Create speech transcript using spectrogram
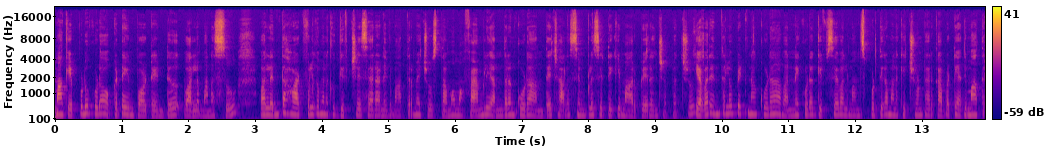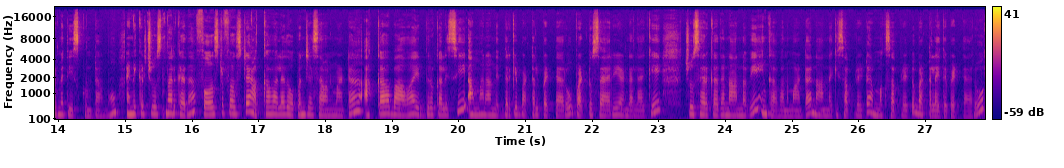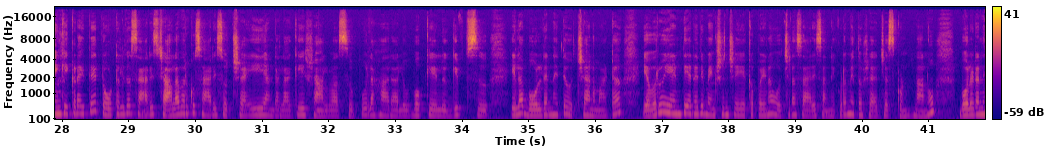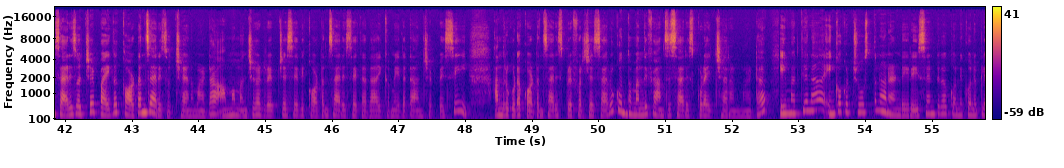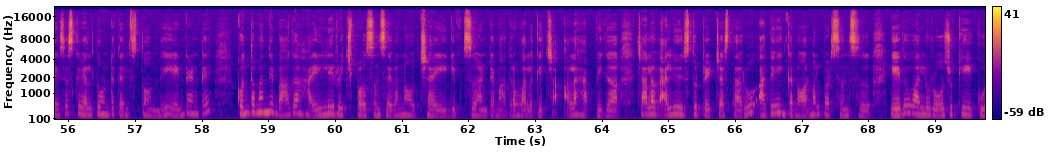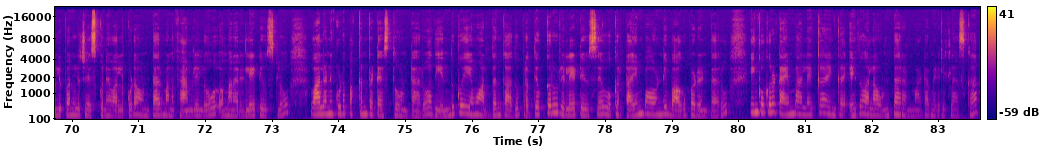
మాకు ఎప్పుడు కూడా ఒకటే ఇంపార్టెంట్ వాళ్ళ మనస్సు. వాళ్ళు ఎంత హార్ట్ఫుల్గా మనకు గిఫ్ట్ చేశారా అనేది మాత్రమే చూస్తాము. మా ఫ్యామిలీ అందరం కూడా అంతే. చాలా సింప్లిసిటీకి మారిపోయారని చెప్పొచ్చు. ఎవరు ఎంతలో పెట్టినా కూడా అవన్నీ కూడా గిఫ్ట్సే వాళ్ళు మనస్ఫూర్తిగా మనకి ఇచ్చుంటారు కాబట్టి అది మాత్రమే తీసుకుంటాము. అండ్ ఇక్కడ చూస్తున్నారు కదా ఫస్ట్ ఫస్టే అక్క వాళ్ళది ఓపెన్ చేసామన్నమాట. అక్క బావ ఇద్దరు కలిసి అమ్మ నాన్న ఇద్దరికి బట్టలు పెట్టారు. పట్టు శారీ అండ్ అలాగే చూసారు కదా నాన్నవి. ఇంకా అవన్నమాట. నాన్నకి సపరేట్ అమ్మకి సపరేట్ బట్టలు అయితే పెట్టారు. ఇంక ఇక్కడైతే టోటల్గా శారీస్ చాలా వరకు శారీస్ వచ్చాయి. అండ్ అలాగే షాల్వాస్ పూలహారాలు బొకేలు గిఫ్ట్స్ ఇలా బోల్డెన్ అయితే వచ్చాయన్నమాట. ఎవరు ఏంటి అనేది మెన్షన్ చేయకపోయినా వచ్చిన శారీస్ అన్నీ కూడా మీతో షేర్ చేసుకుంటున్నాను. బోలెడని శారీస్ వచ్చాయి. పైగా కాటన్ శారీస్ వచ్చాయన్నమాట. అమ్మ మంచిగా డ్రేప్ చేసేది కాటన్ శారీసే కదా ఇక మీదట అని చెప్పేసి అందరూ కూడా కాటన్ శారీస్ ప్రిఫర్ చేశారు. కొంతమంది ఫ్యాన్సీ శారీస్ కూడా ఇచ్చారనమాట ఈ మధ్యన ఇంకొకటి చూస్తున్నానండి. రీసెంట్గా కొన్ని కొన్ని ప్లేసెస్కి వెళ్తూ ఉంటే తెలుస్తోంది. ఏంటంటే కొంతమంది బాగా హైలీ రిచ్ పర్సన్స్ ఏమన్నా వచ్చాయి గిఫ్ట్స్ అంటే మాత్రం వాళ్ళకి చాలా హ్యాపీగా చాలా వాల్యూ ఇస్తూ ట్రీట్ చేస్తారు. అదే ఇంకా నార్మల్ పర్సన్స్ ఏదో వాళ్ళు రోజుకి కూలి పనులు చేసుకునే వాళ్ళు కూడా ఉంటారు మన ఫ్యామిలీలో మన రిలేటివ్స్లో. వాళ్ళని కూడా పక్కన పెట్టేస్తూ ఉంటారు. అది ఎందుకో ఏమో అర్థం అర్థం కాదు. ప్రతి ఒక్కరూ రిలేటివ్సే ఒకరు టైం బాగుండి బాగుపడి ఉంటారు ఇంకొకరు టైం బాగాలేక ఇంకా ఏదో అలా ఉంటారనమాట మిడిల్ క్లాస్గా.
